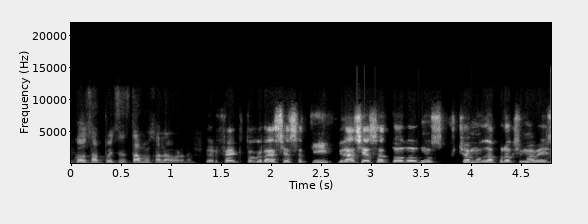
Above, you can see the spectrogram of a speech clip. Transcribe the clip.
cosa, pues estamos a la orden. Perfecto, gracias a ti, gracias a todos, nos escuchamos la próxima vez.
